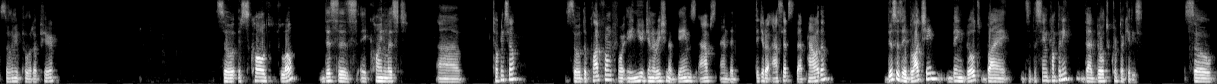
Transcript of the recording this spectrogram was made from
so let me pull it up here. So it's called Flow. This is a CoinList uh, token sale. So the platform for a new generation of games, apps, and the digital assets that power them. This is a blockchain being built by the same company that built CryptoKitties. So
